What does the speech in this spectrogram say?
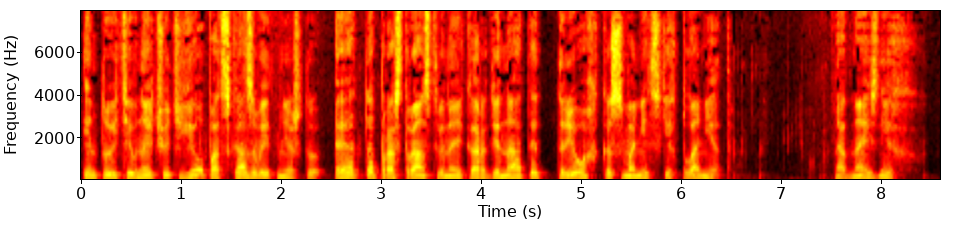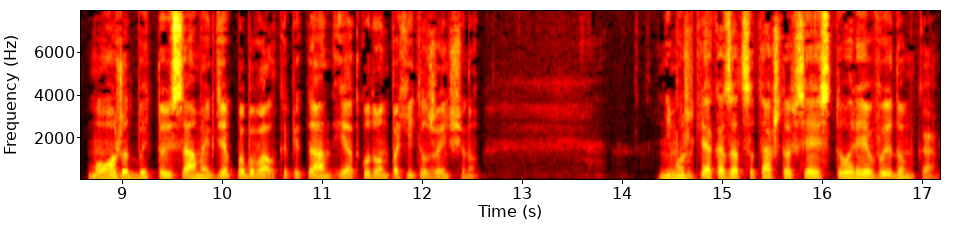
интуитивное чутье подсказывает мне, что это пространственные координаты трех космонитских планет. Одна из них может быть той самой, где побывал капитан и откуда он похитил женщину. Не может ли оказаться так, что вся история — выдумка?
